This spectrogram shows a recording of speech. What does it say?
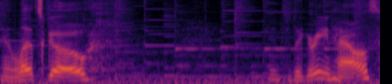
And let's go into the greenhouse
